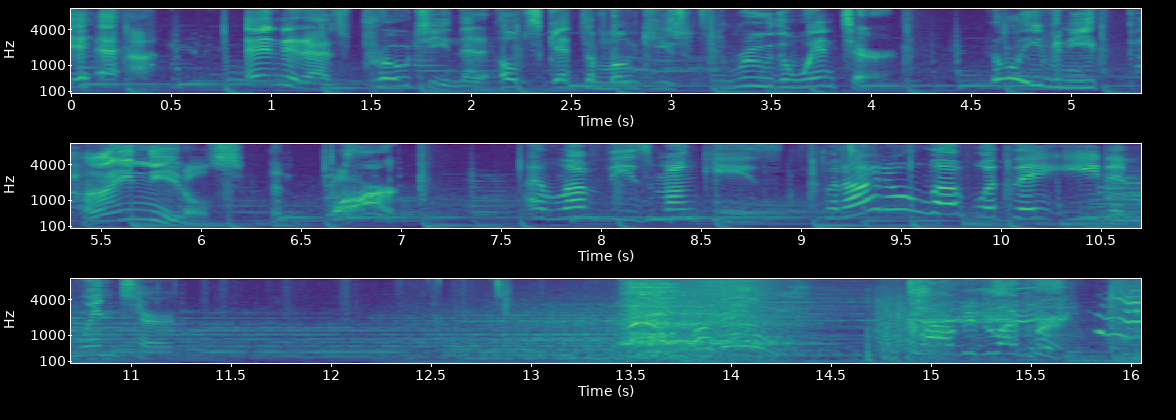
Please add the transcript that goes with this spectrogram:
Yeah, and it has protein that helps get the monkeys through the winter. They'll even eat pine needles and bark. I love these monkeys, but I don't love what they eat in winter. Oh no! Clouded leopard!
